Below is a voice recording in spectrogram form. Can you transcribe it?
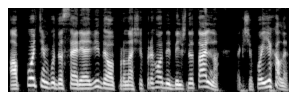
А потім буде серія відео про наші пригоди більш детально. Так що поїхали!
